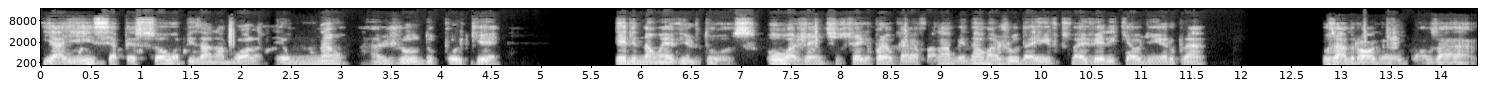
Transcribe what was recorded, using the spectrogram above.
E aí, se a pessoa pisar na bola, eu não ajudo porque ele não é virtuoso. Ou a gente chega, por exemplo, o cara fala, ah, me dá uma ajuda aí, você vai ver ele quer o dinheiro para usar droga, para usar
